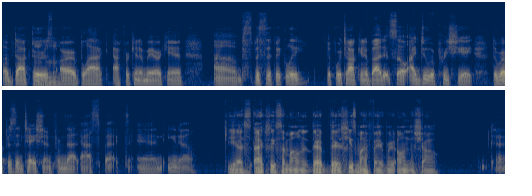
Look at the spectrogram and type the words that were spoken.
of doctors Mhm. are black, African American, um, specifically. If we're talking about it, so I do appreciate the representation from that aspect, and you know, yes. Actually, Simone, they're, they're, she's my favorite on the show. okay,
